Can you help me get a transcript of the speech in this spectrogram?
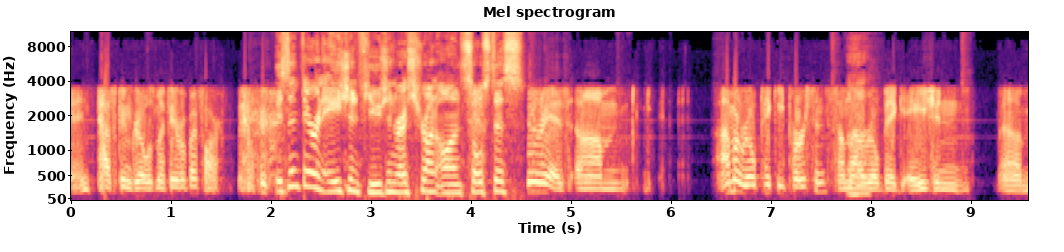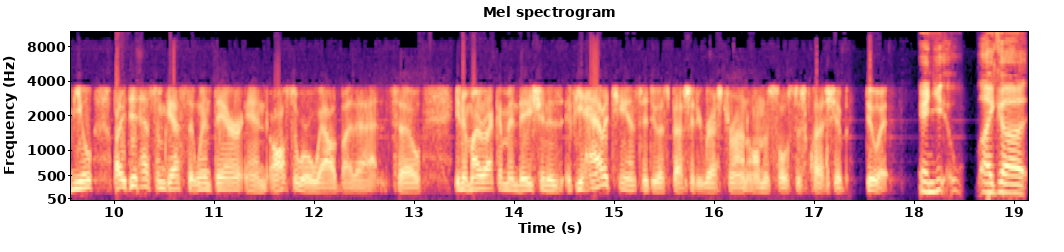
and Tuscan Grill was my favorite by far. Isn't there an Asian fusion restaurant on Solstice? There is. Um, I'm a real picky person, so I'm uh-huh. not a real big Asian uh, meal. But I did have some guests that went there and also were wowed by that. So, you know, my recommendation is if you have a chance to do a specialty restaurant on the Solstice class ship, do it. And you like uh,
